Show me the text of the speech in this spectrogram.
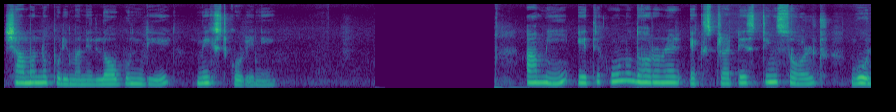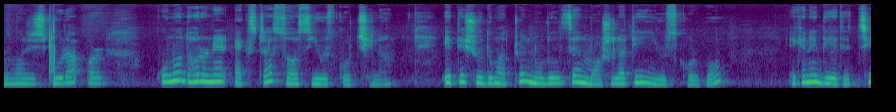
সামান্য পরিমাণে লবণ দিয়ে মিক্সড করে নিই আমি এতে কোনো ধরনের এক্সট্রা টেস্টিং সল্ট গোলমরিচ গুঁড়া ওর কোনো ধরনের এক্সট্রা সস ইউজ করছি না। এতে শুধুমাত্র নুডলসের মশলাটি ইউজ করব। এখানে দিয়ে দিচ্ছি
